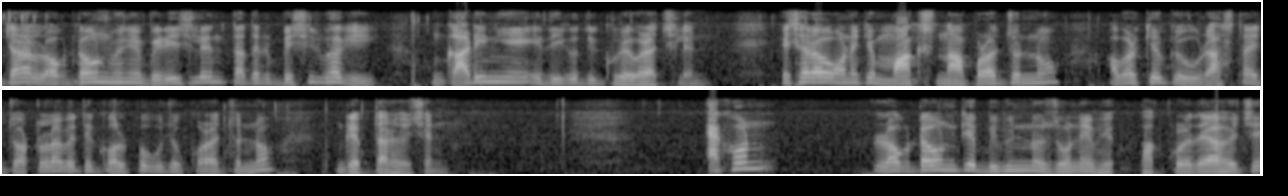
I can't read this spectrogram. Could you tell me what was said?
যারা লকডাউন ভেঙে বেরিয়েছিলেন, তাদের বেশিরভাগই গাড়ি নিয়ে এদিক ওদিক ঘুরে বেড়াচ্ছিলেন। এছাড়াও অনেকে মাস্ক না পরার জন্য, আবার কেউ কেউ রাস্তায় জটলা বেঁধে গল্প গুজব করার জন্য গ্রেপ্তার হয়েছেন। এখন লকডাউনকে বিভিন্ন জোনে ভাগ করে দেওয়া হয়েছে।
